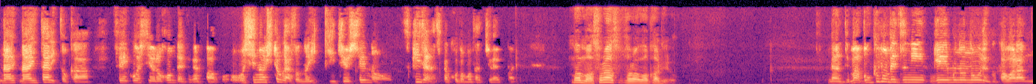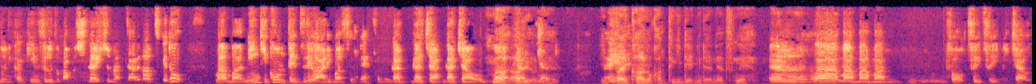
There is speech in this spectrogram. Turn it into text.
な泣いたりとか、成功して喜んだりとか、やっぱ推しの人がその一喜一憂してるの好きじゃないですか、子供たちはやっぱり。まあまあ、それは、それはわかるよ。なんで、まあ僕も別にゲームの能力変わらんのに課金するとかあんましない人なんてあれなんですけど、まあまあ人気コンテンツではありますよね。そのガガチャ、ガチャを。まあ、あるよやね。いっぱいカード買ってきてみたいなやつね。うん。は、まあまあまあ、そう、ついつい見ちゃうっ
